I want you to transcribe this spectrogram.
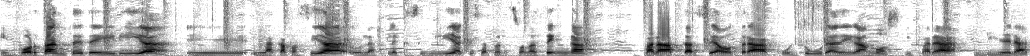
importante, te diría, la capacidad o la flexibilidad que esa persona tenga para adaptarse a otra cultura, digamos, y para liderar.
